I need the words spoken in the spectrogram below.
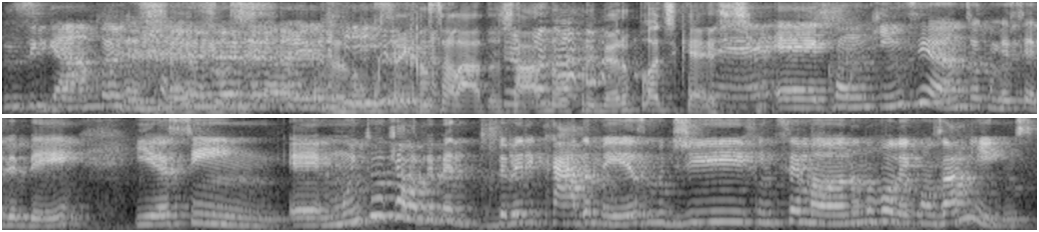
Um cigarro é Jesus. Nós vamos ser cancelados já no primeiro podcast. É, com 15 anos eu comecei a beber. E assim, é muito aquela bebe, bebericada mesmo de fim de semana no rolê com os amigos.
